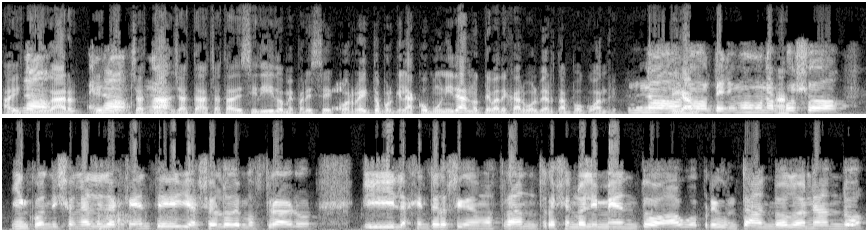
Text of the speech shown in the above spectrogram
a este lugar. Esto ya está, ya está, ya está decidido, me parece correcto, porque la comunidad no te va a dejar volver tampoco, Andrea. No, no, tenemos un ah. Incondicional de la gente y ayer lo demostraron y la gente lo sigue demostrando trayendo alimento, agua, preguntando, donando,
